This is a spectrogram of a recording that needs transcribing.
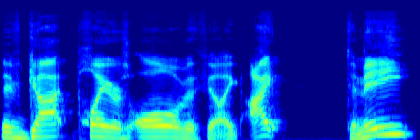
They've got players all over the field. Like, I, to me,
